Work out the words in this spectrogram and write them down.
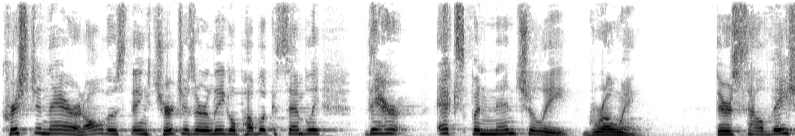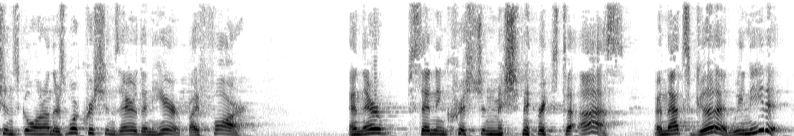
Christian there and all those things, churches are illegal, public assembly, they're exponentially growing. There's salvations going on. There's more Christians there than here by far. And they're sending Christian missionaries to us. And that's good. We need it.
